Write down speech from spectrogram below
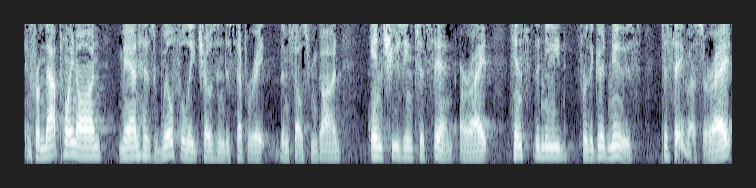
and from that point on, man has willfully chosen to separate themselves from God in choosing to sin, all right? Hence the need for the good news to save us, all right?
